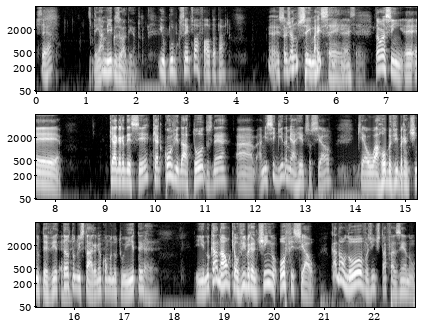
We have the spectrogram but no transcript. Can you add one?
Certo. Tem amigos lá dentro. E o público sente sua falta, tá? É, isso eu já não sei, mas Sente, é. Então, assim, é, é, quero agradecer, quero convidar a todos né, a, a me seguir na minha rede social, que é o arroba Vibrantinho TV, tanto no Instagram como no Twitter. É. E no canal, que é o Vibrantinho Oficial. Canal novo, a gente está fazendo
